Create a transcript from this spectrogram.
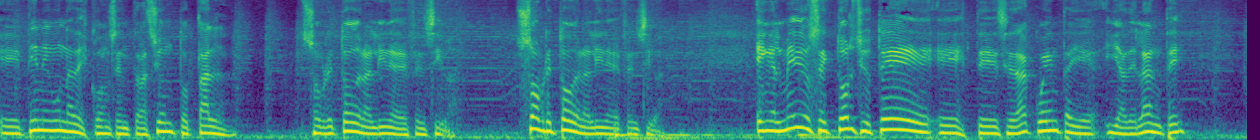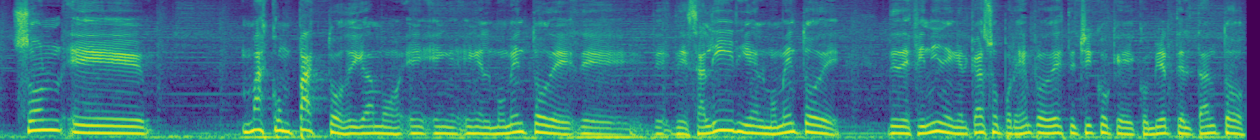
eh, tienen una desconcentración total, sobre todo en la línea defensiva, sobre todo en la línea defensiva. En el medio sector, si usted este, se da cuenta y, adelante, son eh, más compactos, digamos, en, el momento de, salir y en el momento de definir. En el caso, por ejemplo, de este chico que convierte el tanto.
